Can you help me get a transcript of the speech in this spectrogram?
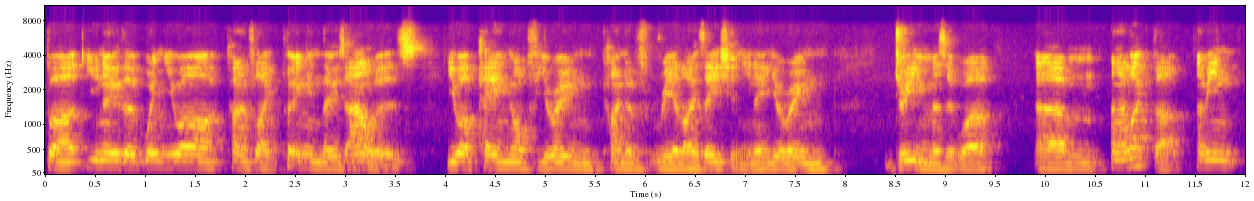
but you know that when you are kind of like putting in those hours, you are paying off your own kind of realization. You know your own dream, as it were. Um, and I like that. I mean,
